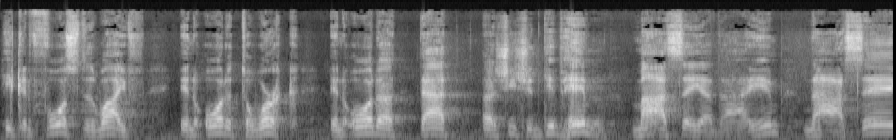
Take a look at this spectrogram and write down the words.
he can force the wife in order to work, in order that uh, she should give him מעשה ידיים, נעשה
